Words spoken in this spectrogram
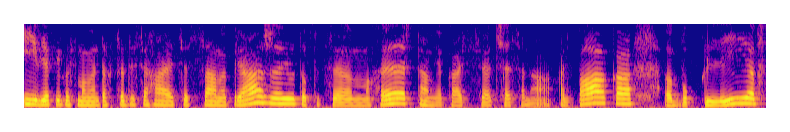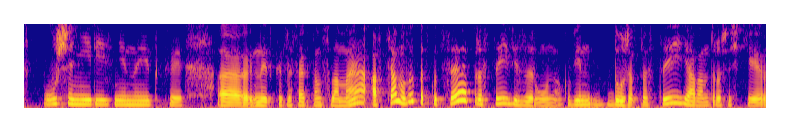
І в якихось моментах це досягається саме пряжею, тобто це махер, там якась чесана альпака, буклє, спушені різні нитки, е, нитки з ефектом фламе. А в цьому випадку це простий візерунок. Він дуже простий, я вам трошечки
